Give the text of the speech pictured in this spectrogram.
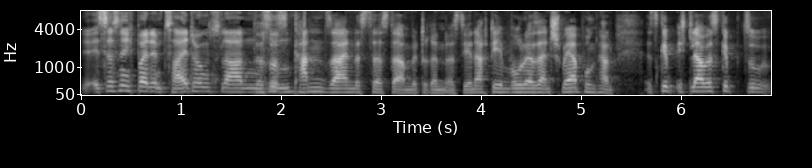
Ja. Ist das nicht bei dem Zeitungsladen Das ist, kann sein, dass das da mit drin ist, je nachdem, wo der seinen Schwerpunkt hat. Es gibt, ich glaube, es gibt so,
